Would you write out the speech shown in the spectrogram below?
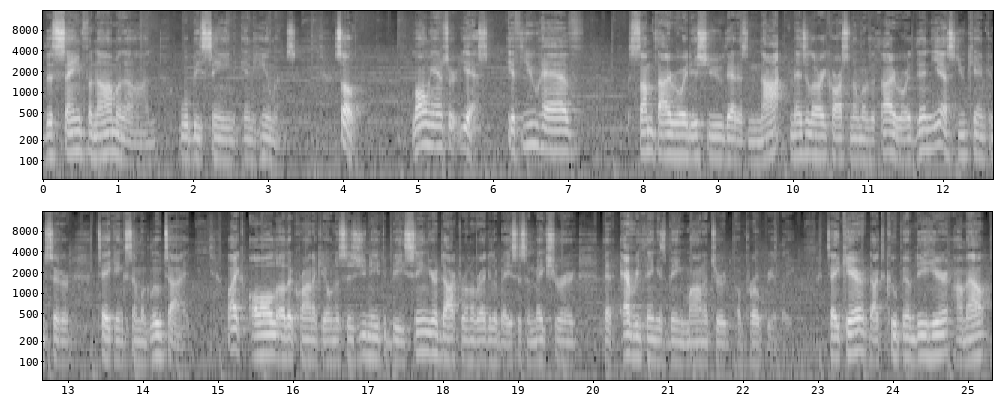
this same phenomenon will be seen in humans. So, long answer yes. If you have some thyroid issue that is not medullary carcinoma of the thyroid, then yes, you can consider taking semaglutide. Like all other chronic illnesses, you need to be seeing your doctor on a regular basis and make sure that everything is being monitored appropriately. Take care. Dr. Coop MD here. I'm out.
